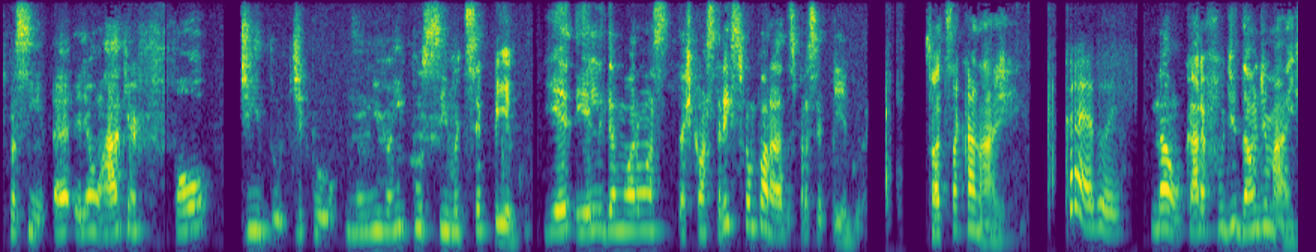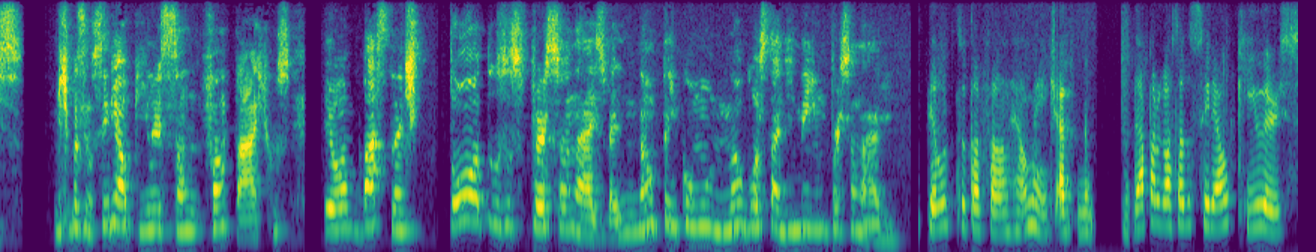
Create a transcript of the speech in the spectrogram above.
Tipo assim, é, ele é um hacker tipo, num nível impossível de ser pego. E ele, ele demora umas, acho que umas três temporadas para ser pego. Só de sacanagem. Credo aí. Não, o cara é fudidão demais. E, tipo assim, os serial killers são fantásticos. Eu amo bastante todos os personagens, velho. Não tem como não gostar de nenhum personagem pelo que tu tá falando, realmente, dá para gostar dos serial killers.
